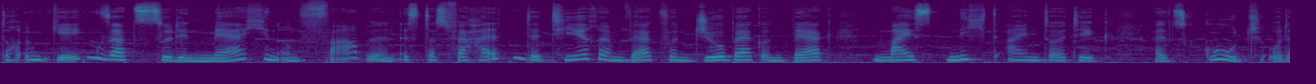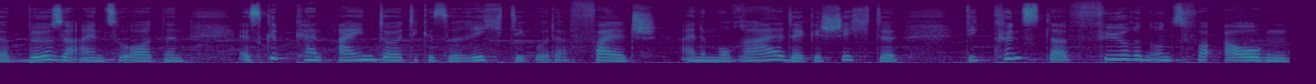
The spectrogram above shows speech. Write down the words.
Doch im Gegensatz zu den Märchen und Fabeln ist das Verhalten der Tiere im Werk von Joberg und Berg meist nicht eindeutig als gut oder böse einzuordnen. Es gibt kein eindeutiges richtig oder falsch, eine Moral der Geschichte. Die Künstler führen uns vor Augen,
